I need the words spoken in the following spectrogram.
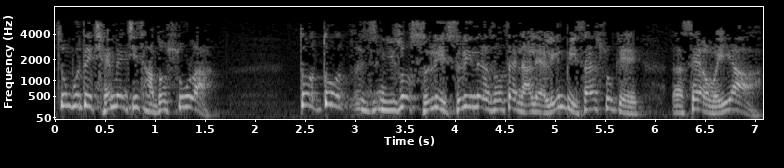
中国队前面几场都输了，都都你说实力实力那个时候在哪里啊？零比三输给呃塞尔维亚，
